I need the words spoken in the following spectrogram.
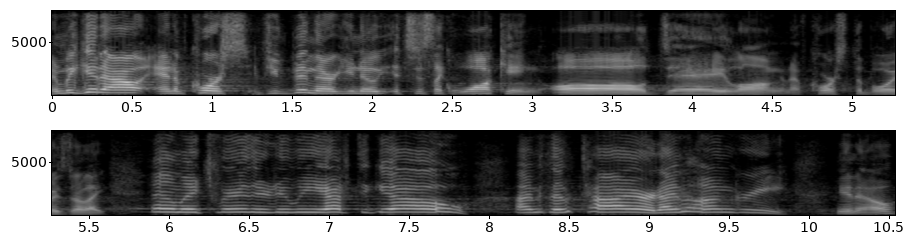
and we get out, and of course, if you've been there, you know it's just like walking all day long. And of course, the boys are like, How much further do we have to go? I'm so tired. I'm hungry, you know.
